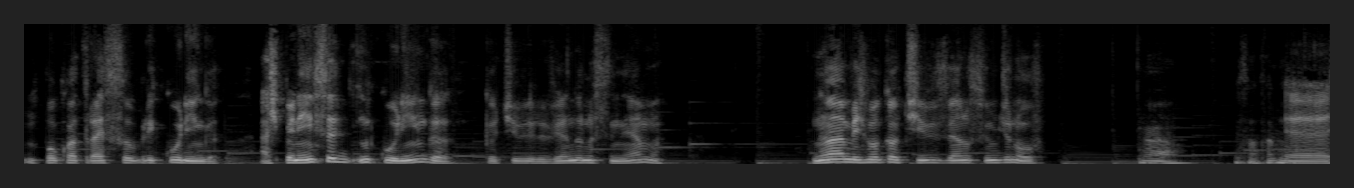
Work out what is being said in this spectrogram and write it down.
um pouco atrás sobre Coringa. A experiência em Coringa que eu tive vendo no cinema não é a mesma que eu tive vendo o filme de novo. É, exatamente. É, eu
